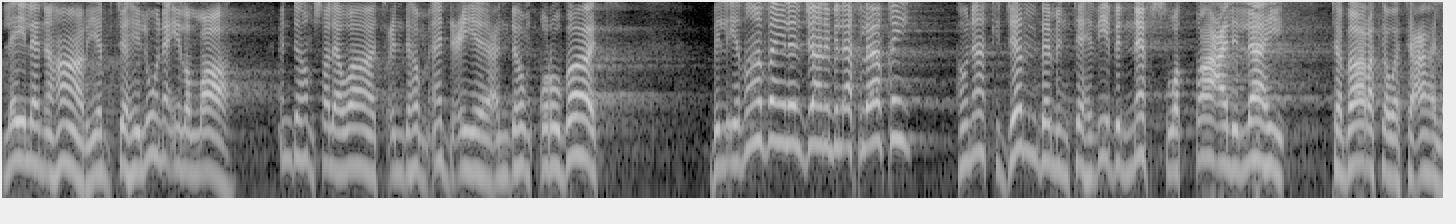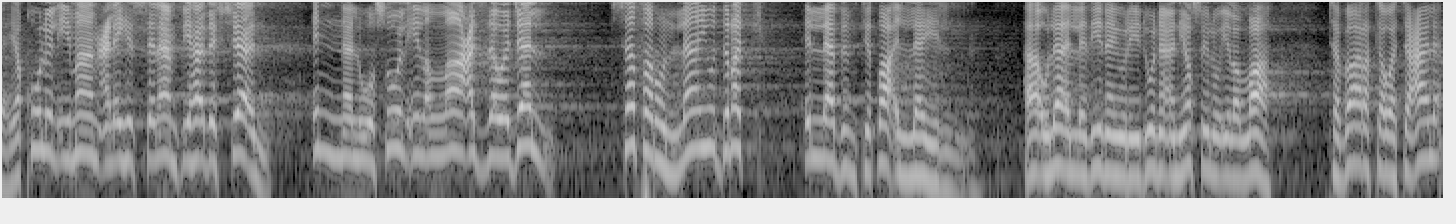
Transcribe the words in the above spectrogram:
ليل نهار يبتهلون إلى الله. عندهم صلوات عندهم أدعية عندهم قربات. بالإضافة إلى الجانب الأخلاقي هناك جنبه من تهذيب النفس والطاعة لله تبارك وتعالى. يقول الإمام عليه السلام في هذا الشأن إن الوصول إلى الله عز وجل سفر لا يدرك إلا بامتطاء الليل. هؤلاء الذين يريدون أن يصلوا إلى الله تبارك وتعالى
